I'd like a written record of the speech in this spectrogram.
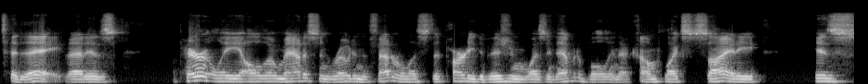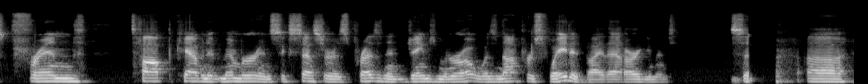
today. That is, apparently, although Madison wrote in the Federalist that party division was inevitable in a complex society, his friend, top cabinet member, and successor as president, James Monroe, was not persuaded by that argument. So, uh,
